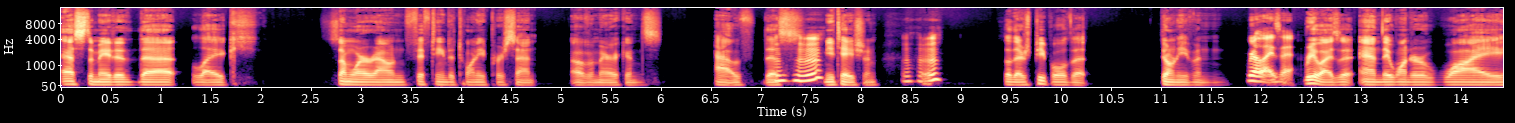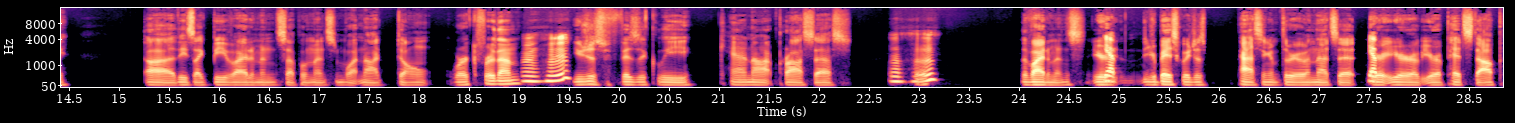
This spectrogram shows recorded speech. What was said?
estimated that like somewhere around 15 to 20% of Americans have this Mhm. mutation. hmm So there's people that don't even Realize it. realize it and they wonder why uh, these like B vitamin supplements and whatnot don't work for them. hmm You just physically cannot process hmm the vitamins. You're Yep. you're basically just passing them through, and that's it. Yep. You're you're a, you're a pit stop.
